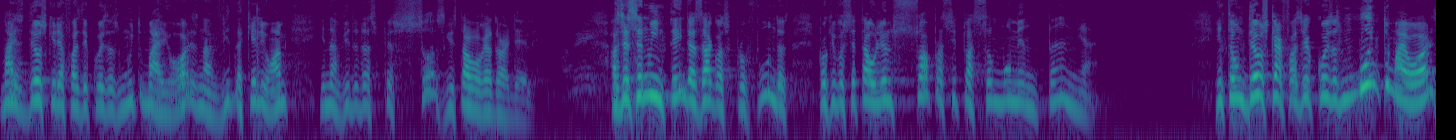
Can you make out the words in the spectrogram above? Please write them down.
Mas Deus queria fazer coisas muito maiores na vida daquele homem e na vida das pessoas que estavam ao redor dele. Às vezes você não entende as águas profundas porque você está olhando só para a situação momentânea. Então Deus quer fazer coisas muito maiores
